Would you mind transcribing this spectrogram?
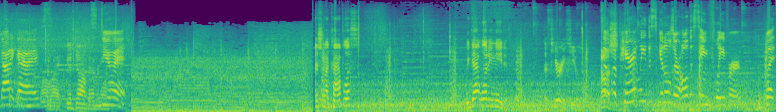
Got it, guys. All right, good job, everyone. Do it. Mission accomplished. We got what he needed. The Fury Fuel. So apparently the Skittles are all the same flavor, but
